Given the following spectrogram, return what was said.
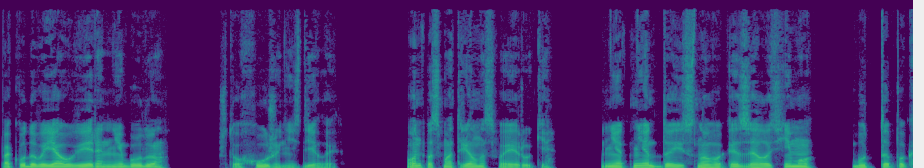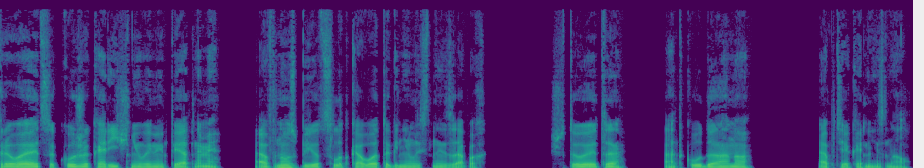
Покуда вы, я уверен, не буду, что хуже не сделает. Он посмотрел на свои руки. Нет-нет, да и снова казалось ему, будто покрывается кожа коричневыми пятнами, а в нос бьет сладковато-гнилостный запах. Что это? Откуда оно? Аптекарь не знал.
